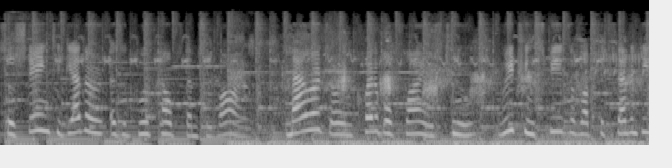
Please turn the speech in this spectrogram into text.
so staying together as a group helps them survive. Mallards are incredible flyers too, reaching speeds of up to 70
